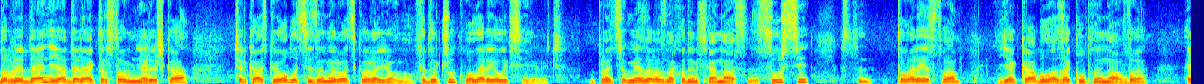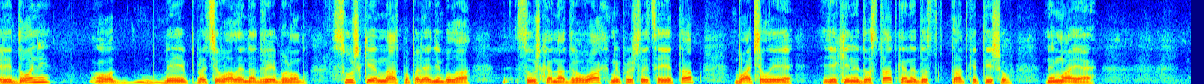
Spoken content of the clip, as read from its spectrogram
Добрий день, я директор СТОВ Гришка Черкаської області Звенигородського району. Федорчук Валерій Олексійович. Ми зараз знаходимося на сушці товариства, яка була закуплена в Елідоні. От, ми працювали над вибором сушки. У нас попередньо була сушка на дровах. Ми пройшли цей етап, бачили, які недостатки. Недостатки ті, що немає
